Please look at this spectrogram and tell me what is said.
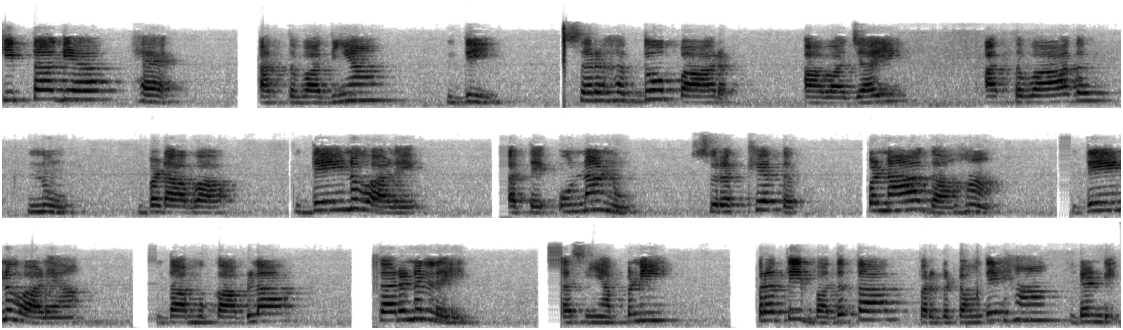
ਕੀਤਾ ਗਿਆ ਹੈ। ਅੱਤਵਾਦੀਆਂ ਦੀ ਸਰਹੱਦੋਂ ਪਾਰ ਆਵਾਜਾਈ ਅੱਤਵਾਦ ਨੂੰ ਬੜਾਵਾ ਦੇਣ ਵਾਲੇ ਅਤੇ ਉਹਨਾਂ ਨੂੰ ਸੁਰੱਖਿਅਤ ਪਨਾਹਗਾਹਾਂ ਦੇਣ ਵਾਲਿਆਂ ਦਾ ਮੁਕਾਬਲਾ ਕਰਨ ਲਈ ਅਸੀਂ ਆਪਣੀ ਪ੍ਰਤੀਬੱਧਤਾ ਪ੍ਰਗਟਾਉਂਦੇ ਹਾਂ ਡੰਡੀ।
